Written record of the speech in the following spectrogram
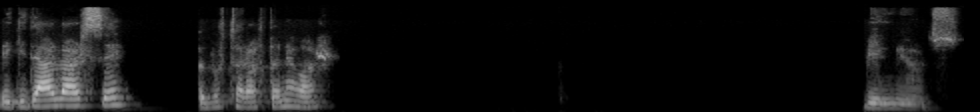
ve giderlerse öbür tarafta ne var? Bilmiyoruz.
